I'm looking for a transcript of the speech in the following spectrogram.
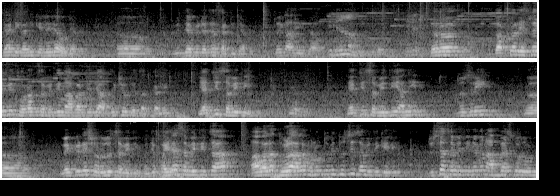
त्या ठिकाणी केलेल्या होत्या अं, विद्यापीठाच्या साठीच्या. तो एक आधी तर doctor S Y P Thorat समिती नाबार्डचे जे अध्यक्ष होते तत्कालीन यांची समिती यांची समिती आणि दुसरी व्यंकटेश्वरलू व्यंकटेश समिती म्हणजे पहिल्या समितीचा अहवालात धुळा आला म्हणून तुम्ही दुसरी समिती केली. दुसऱ्या समितीने पण अभ्यास करून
